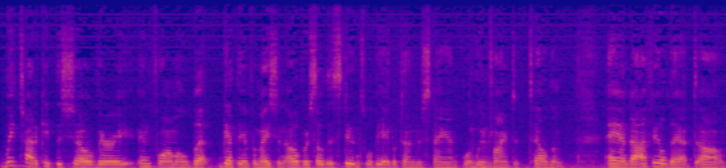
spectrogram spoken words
we try to keep the show very informal, but get the information over so that students will be able to understand what we're trying to tell them. And uh, I feel that um,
